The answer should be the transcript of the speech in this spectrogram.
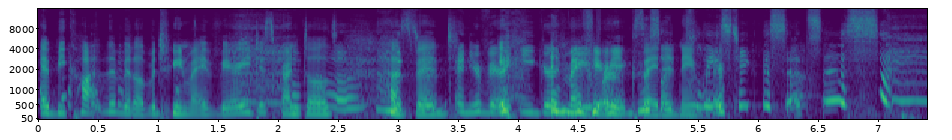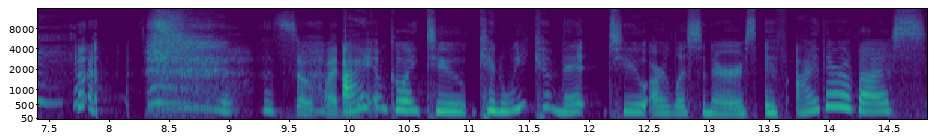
and be caught in the middle between my very disgruntled Oh, husband and your very eager and my neighbor very excited like, neighbor. Please take the census. that's so funny I am going to. Can we commit to our listeners if either of us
